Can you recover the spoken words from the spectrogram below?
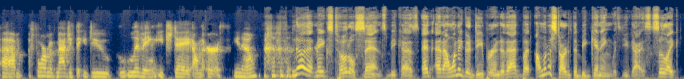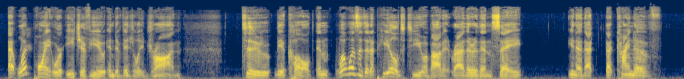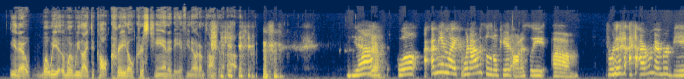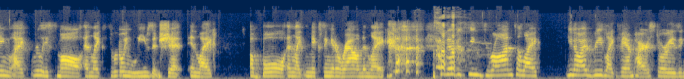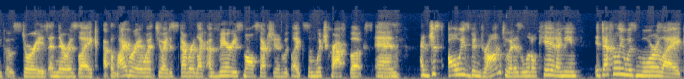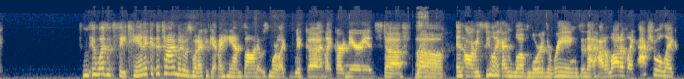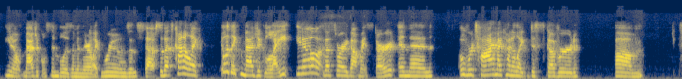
um, a form of magic that you do living each day on the earth, you know? no, that makes total sense because, and, and I want to go deeper into that, but I want to start at the beginning with you guys. So, like, at what point were each of you individually drawn to the occult, and what was it that appealed to you about it, rather than say, you know, that that kind of, you know, what we what we like to call cradle Christianity, if you know what I'm talking about. yeah. yeah. Well, I mean, like when I was a little kid, honestly, um, for I remember being like really small and like throwing leaves and shit in like a bowl and like mixing it around and like you know just being drawn to like you know i'd read like vampire stories and ghost stories and there was like at the library i went to i discovered like a very small section with like some witchcraft books and mm-hmm. i'd just always been drawn to it as a little kid i mean it definitely was more like it wasn't satanic at the time, but it was what I could get my hands on. It was more like Wicca and like Gardnerian stuff. Right. Um, and obviously, like I love Lord of the Rings, and that had a lot of like actual like you know magical symbolism in there, like runes and stuff. So that's kind of like it was like magic light, you know. That's where I got my start, and then over time, I kind of like discovered um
